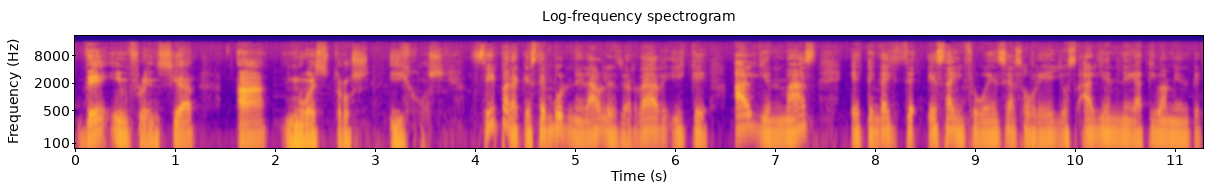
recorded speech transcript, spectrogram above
de influenciar a nuestros hijos. Sí, para que estén vulnerables, ¿verdad? Y que alguien más eh, tenga esa influencia sobre ellos, alguien negativamente.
